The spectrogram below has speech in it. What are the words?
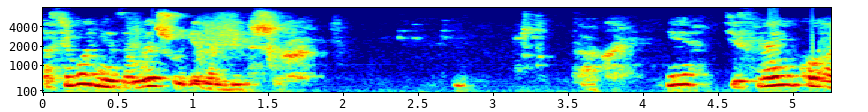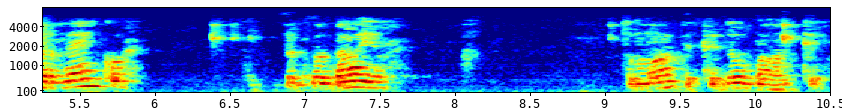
а сьогодні залишу і на більших. Так, і тісненько, гарненько закладаю томатики до банки.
